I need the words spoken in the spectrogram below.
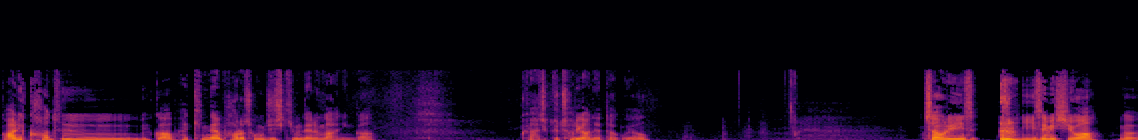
아니, 카드가 해킹되면 바로 정지시키면 되는 거 아닌가? 그 아직도 처리가 안 됐다고요? 자, 우리 이세- 이세미 씨와 어,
